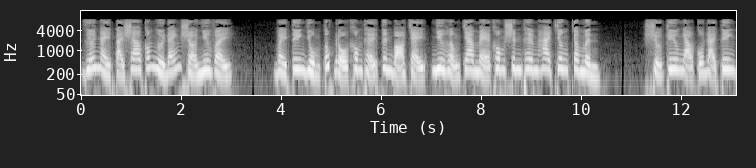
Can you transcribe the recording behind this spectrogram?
dưới này tại sao có người đáng sợ như vậy? Bầy tiên dùng tốc độ không thể tin bỏ chạy, như hận cha mẹ không sinh thêm hai chân cho mình. Sự kiêu ngạo của đại tiên.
